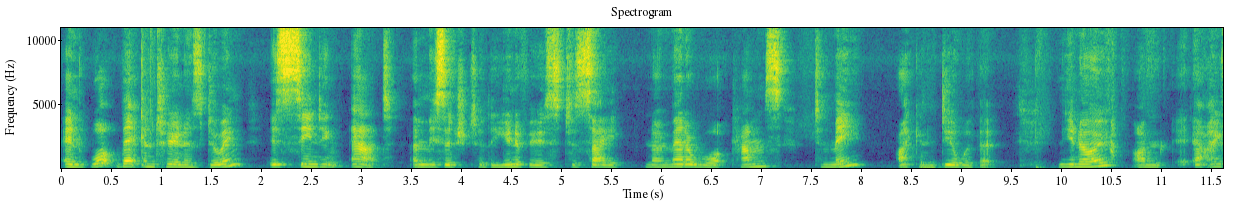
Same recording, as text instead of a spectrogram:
And what that in turn is doing is sending out a message to the universe to say, no matter what comes to me, I can deal with it. You know, I'm, I,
